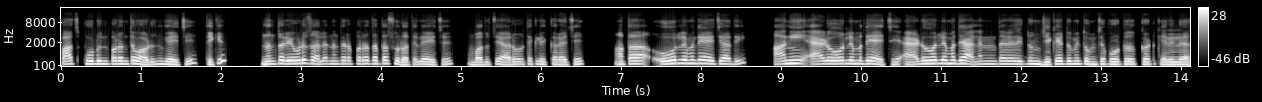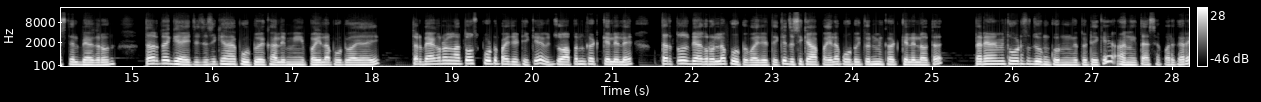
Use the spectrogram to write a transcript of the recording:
पाच फोटोंपर्यंत वाढून घ्यायचे ठीक आहे? नंतर एवढं झाल्यानंतर परत आता सुरुवातीला यायचे. बाजूचे ॲरोवरती क्लिक करायचे. आता ओव्हरलेमध्ये यायचे आधी आणि ॲड ओव्हरलेमध्ये यायचे. ॲड ओव्हरलेमध्ये आल्यानंतर इथून जे काही तुम्ही तुमचे फोटो कट केलेले असतील बॅकग्राऊंड तर ते घ्यायचे. जसे की हा फोटो आहे खाली मी पहिला फोटो आहे. तर बॅकग्राऊंडला तोच फोटो पाहिजे ठीक आहे? जो आपण कट केलेला आहे तर तोच बॅकग्राऊंडला फोटो पाहिजे ठीक आहे? जसे की हा पहिला फोटो इथून मी कट केलेला होता. तर याने मी थोडंसं झूम करून घेतो ठीक आहे? आणि तशा प्रकारे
